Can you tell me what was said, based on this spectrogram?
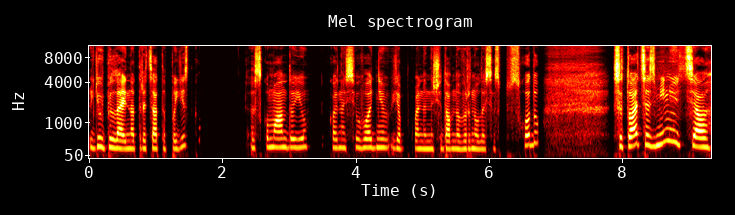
юбілейна 30-та поїздка е, з командою, яка на сьогодні. Я буквально нещодавно вернулася з сходу. Ситуація змінюється,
